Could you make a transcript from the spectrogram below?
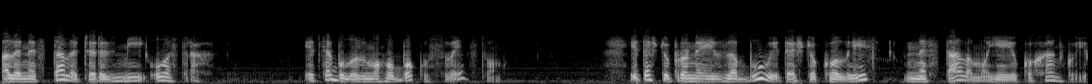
але не стала через мій острах. І це було з мого боку свинством. І те, що про неї забув, і те, що колись не стала моєю коханкою.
